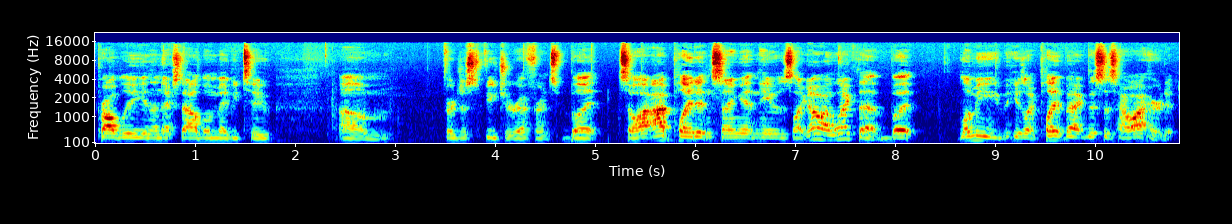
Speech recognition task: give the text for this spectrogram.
probably in the next album, maybe two, um, for just future reference. But so I, I played it and sang it, and he was like, "Oh, I like that," but let me. He was like, "Play it back. This is how I heard it."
